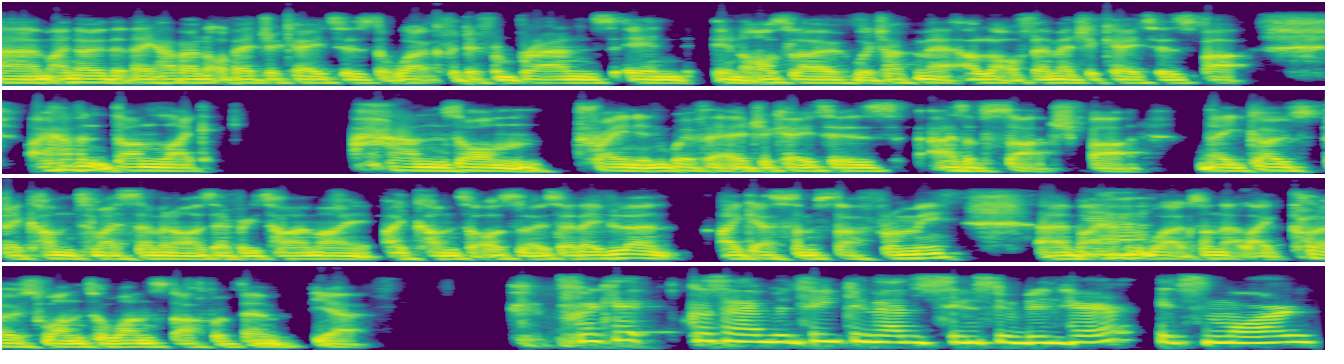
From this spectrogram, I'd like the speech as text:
Um, I know that they have a lot of educators that work for different brands in in Oslo which I've met a lot of them educators but I haven't done like hands-on training with their educators as of such, but they go they come to my seminars every time I I come to Oslo. So they've learned I guess some stuff from me, um, but yeah. I haven't worked on that like close one-to-one stuff with them yet. Okay, because I've been thinking that since you've been here, it's more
